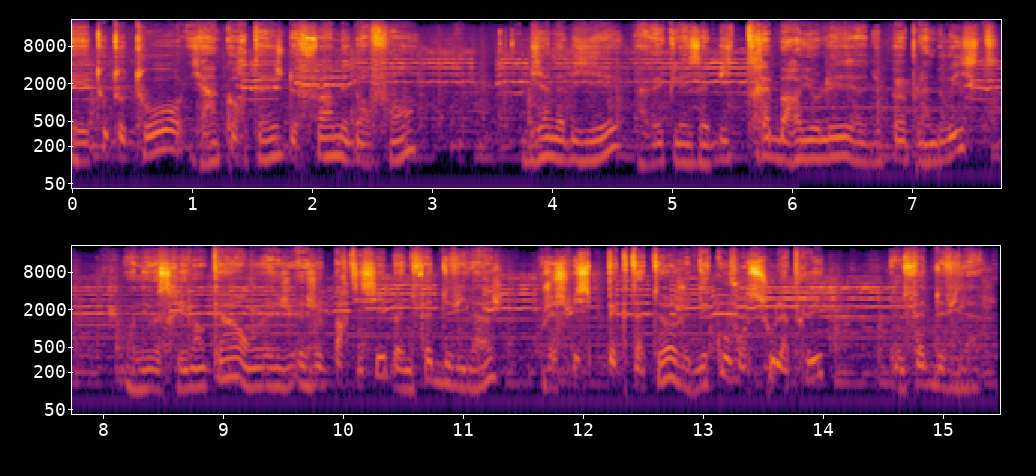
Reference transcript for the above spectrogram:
Et tout autour, il y a un cortège de femmes et d'enfants, bien habillés, avec les habits très bariolés euh, du peuple hindouiste. On est au Sri Lanka et je participe à une fête de village je suis spectateur, je découvre sous la pluie une fête de village.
